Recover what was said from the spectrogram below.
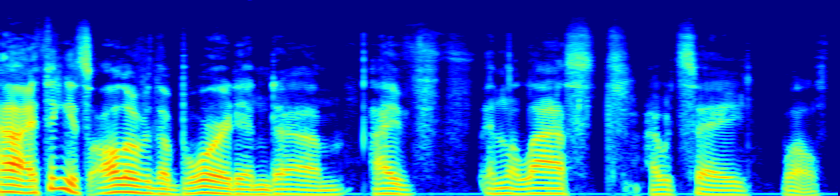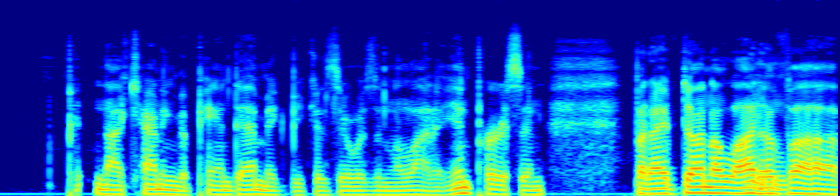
Uh, I think it's all over the board, and um, I've in the last, I would say, well, not counting the pandemic because there wasn't a lot of in person, but I've done a lot of uh,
